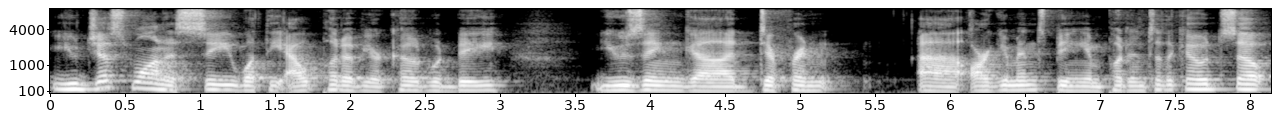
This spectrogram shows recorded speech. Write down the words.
you just want to see what the output of your code would be using uh, different uh, arguments being input into the code. So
